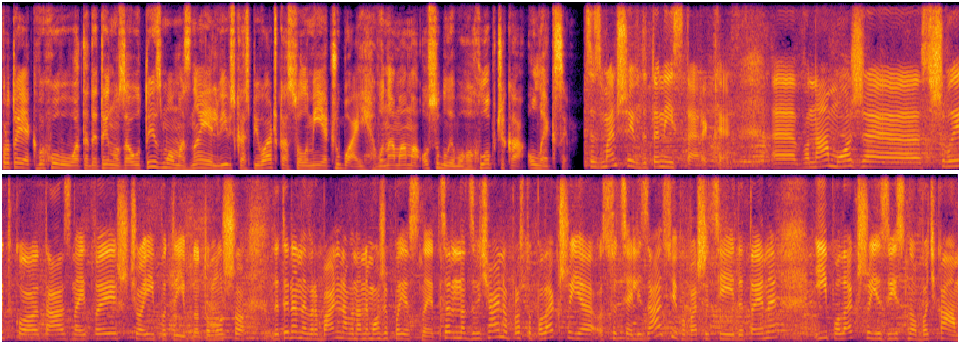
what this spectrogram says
Про те, як виховувати дитину з аутизмом, знає львівська співачка Соломія Чубай. Вона мама особливого хлопчика Олекси. Це зменшує в дитини істерики. Е, Вона може швидко та знайти, що їй потрібно, тому що дитина невербальна, вона не може пояснити. Це надзвичайно просто полегшує соціалізацію, по-перше, цієї дитини, і полегшує, звісно, батькам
